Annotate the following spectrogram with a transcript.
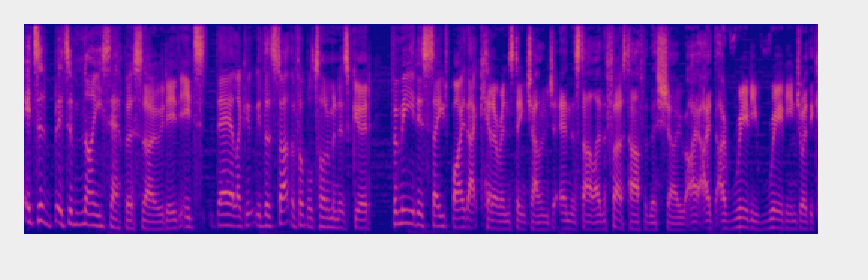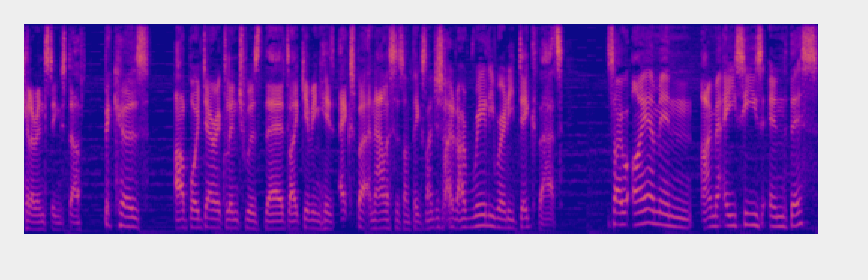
it's a it's a nice episode. It, it's there. Like the start of the football tournament is good. For me, it is saved by that Killer Instinct challenge in the start. Like the first half of this show, I I, I really really enjoyed the Killer Instinct stuff because our boy Derek Lynch was there, like giving his expert analysis on things. And I just I, I really really dig that. So I am in I'm at 80s in this,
